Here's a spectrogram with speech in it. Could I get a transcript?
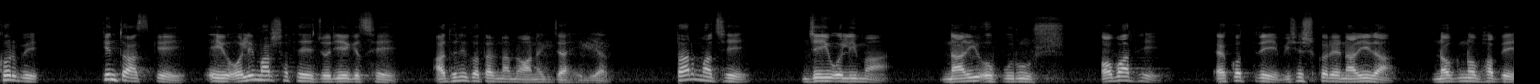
করবে। কিন্তু আজকে এই অলিমার সাথে জড়িয়ে গেছে আধুনিকতার নামে অনেক জাহিলিয়াত। তার মাঝে যেই অলিমা নারী ও পুরুষ অবাধে একত্রে বিশেষ করে নারীরা নগ্নভাবে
